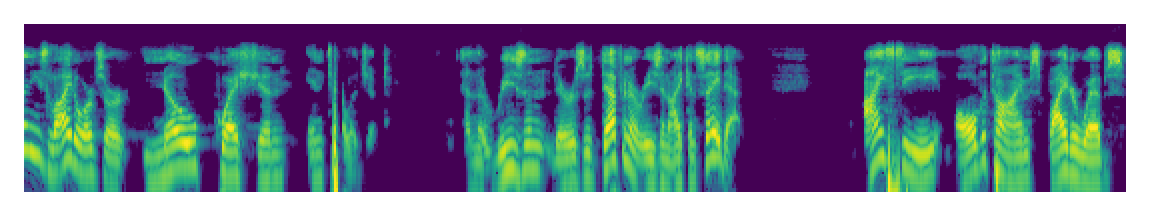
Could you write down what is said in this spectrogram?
of these light orbs are no question intelligent. And the reason, there is a definite reason I can say that. I see all the time spider webs.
